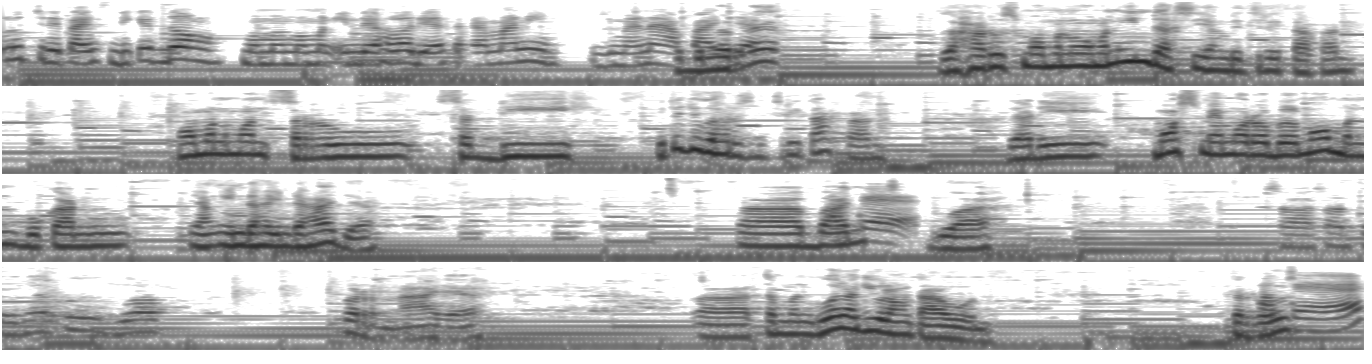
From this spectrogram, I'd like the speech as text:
lu ceritain sedikit dong momen-momen indah lo di SMA nih, gimana apa Sebenarnya aja? gak harus momen-momen indah sih yang diceritakan. Momen-momen seru, sedih, itu juga harus diceritakan. Jadi most memorable moment bukan yang indah-indah aja. Eh, banyak Oke. gua salah satunya tuh gua pernah ya eh, temen gua lagi ulang tahun terus Oke,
